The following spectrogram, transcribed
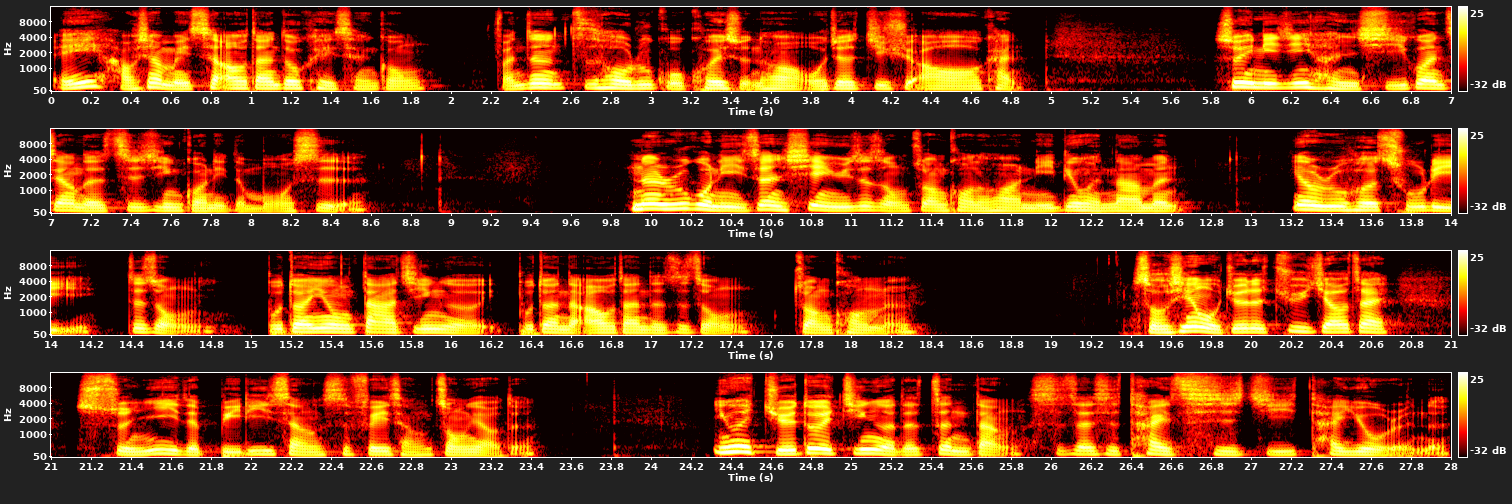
哎，好像每次凹单都可以成功，反正之后如果亏损的话，我就继续凹凹看。所以你已经很习惯这样的资金管理的模式。那如果你正陷于这种状况的话，你一定会纳闷，要如何处理这种不断用大金额不断的凹单的这种状况呢？首先，我觉得聚焦在损益的比例上是非常重要的，因为绝对金额的震荡实在是太刺激、太诱人了。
